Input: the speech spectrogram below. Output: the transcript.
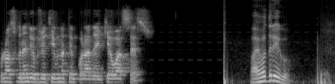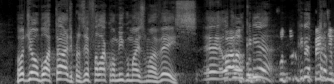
O nosso grande objetivo na temporada aí, que é o acesso. Vai, Rodrigo. Ô, John, boa tarde. Prazer falar comigo mais uma vez. É, ô, Fala, John, eu queria. Futuro queria tra... de.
